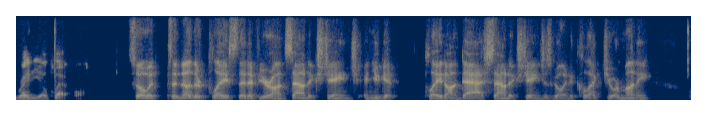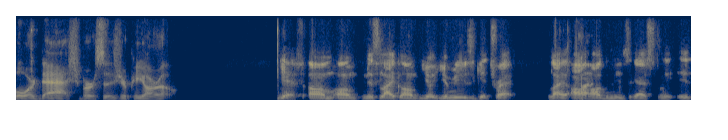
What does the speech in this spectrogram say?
radio platform. So it's another place that if you're on Sound Exchange and you get played on Dash, Sound Exchange is going to collect your money for Dash versus your PRO. Yes, um, um, it's like um, your your music get tracked, like all, all the music actually it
